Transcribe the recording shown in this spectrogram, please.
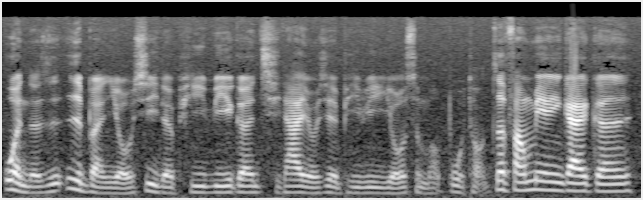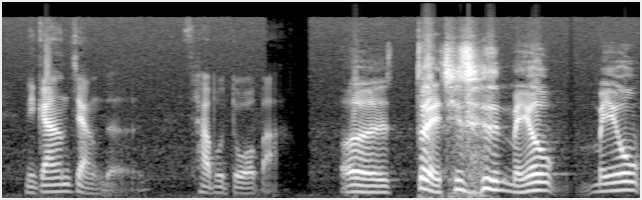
问的是日本游戏的 PV 跟其他游戏的 PV 有什么不同？这方面应该跟你刚刚讲的差不多吧？呃，对，其实没有没有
